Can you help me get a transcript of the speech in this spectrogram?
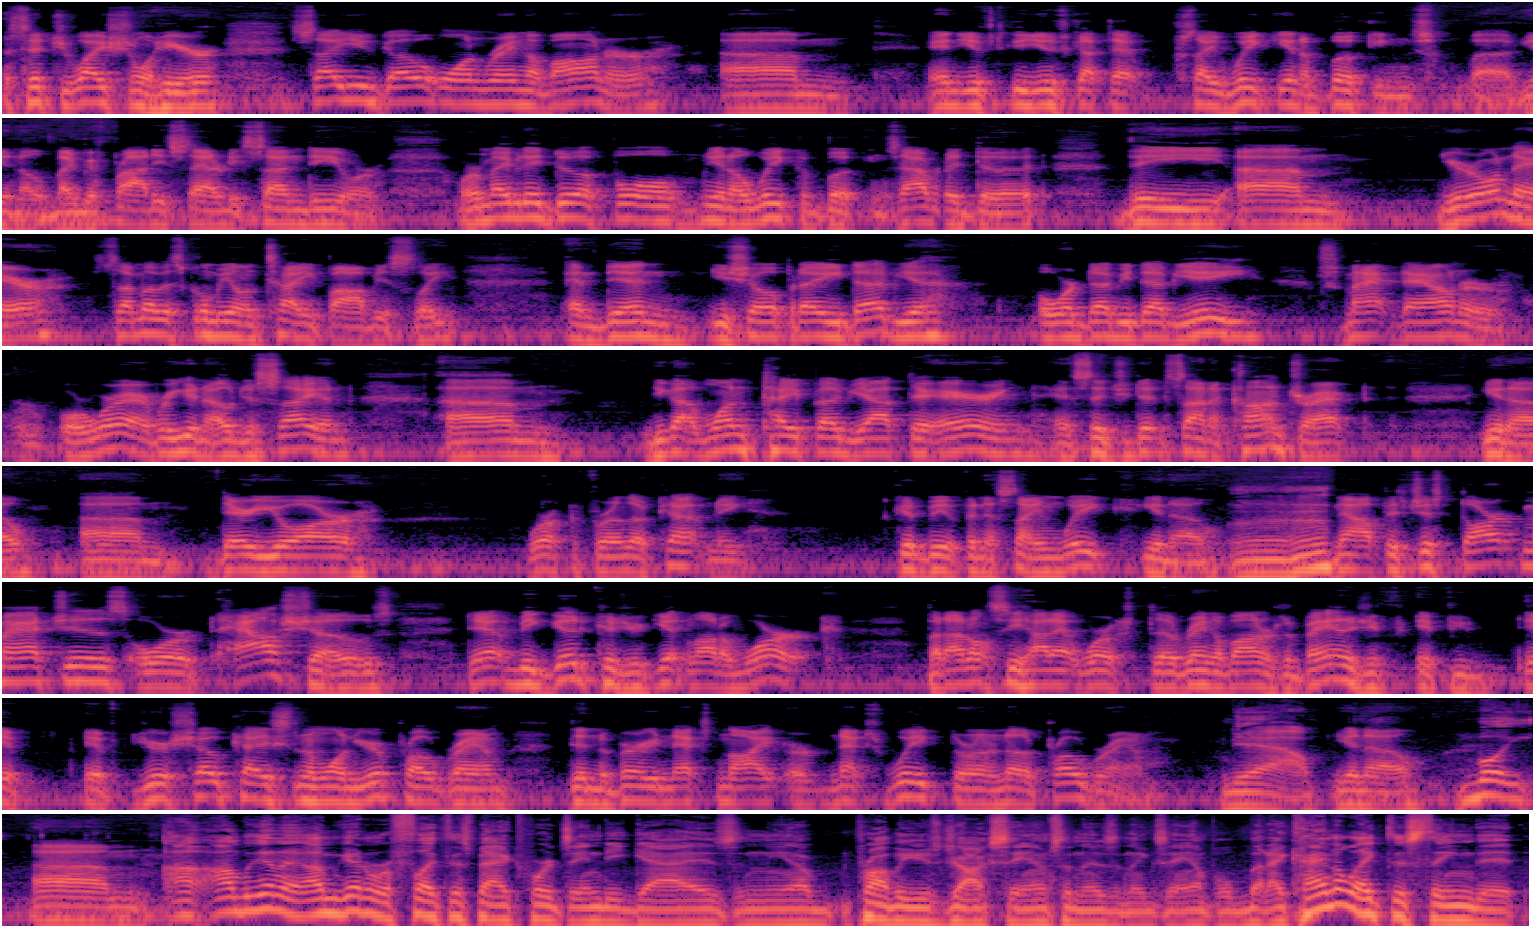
situational here. Say you go on Ring of Honor. Um, and you've you've got that say weekend of bookings, uh, you know, maybe Friday, Saturday, Sunday, or or maybe they do a full you know week of bookings. However they do it, the um, you're on there. Some of it's going to be on tape, obviously, and then you show up at AEW or WWE, SmackDown, or or, or wherever you know. Just saying, um, you got one tape of you out there airing, and since you didn't sign a contract, you know, um, there you are working for another company. Could be within the same week, you know. Now, if it's just dark matches or house shows, that would be good because you're getting a lot of work. But I don't see how that works to Ring of Honor's advantage if, if you if if you're showcasing them on your program, then the very next night or next week they're on another program. Yeah. You know, Well, um, I- I'm gonna I'm gonna reflect this back towards indie guys, and you know probably use Jock Sampson as an example. But I kind of like this thing that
